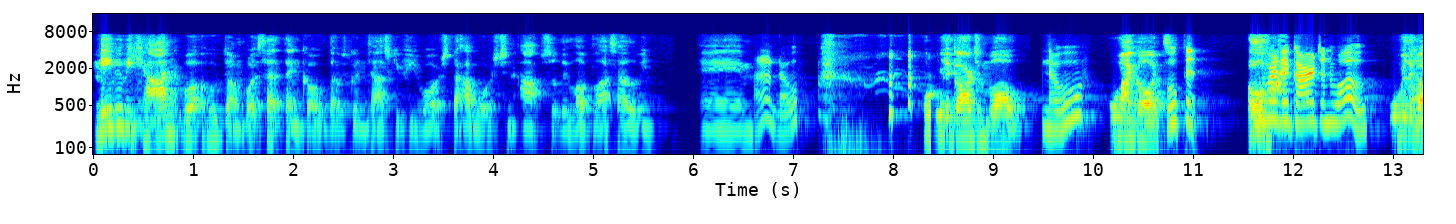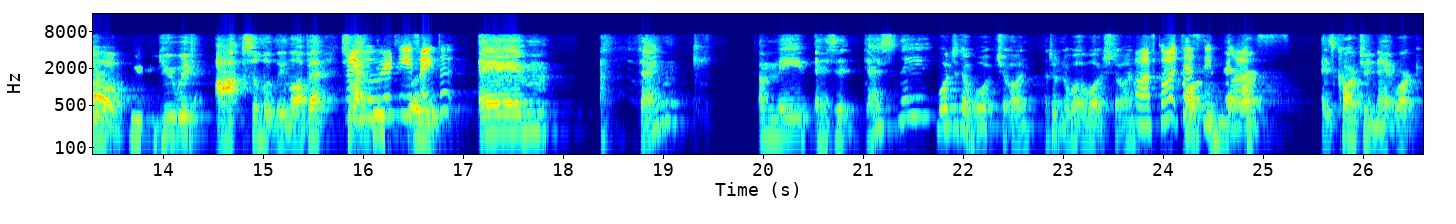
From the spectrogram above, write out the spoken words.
Maybe we can. What? Hold on. What's that thing called that I was going to ask you if you watched that I watched and absolutely loved last Halloween? Um, I don't know. Over the Garden Wall. no. Oh my God. Open Oh over the garden wall. Over the Oh. Garden. You, you would absolutely love it. So Right, well, where do you find it? Um, I think I may. Is it Disney? What did I watch it on? I don't know what I watched it on. Oh, I've got Cartoon Disney Network. Plus. It's Cartoon Network.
